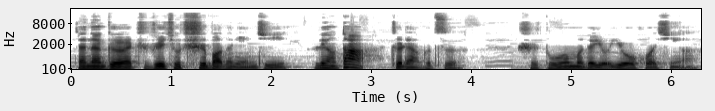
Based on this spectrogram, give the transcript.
在那个只追求吃饱的年纪，“量大”这两个字是多么的有诱惑性啊！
